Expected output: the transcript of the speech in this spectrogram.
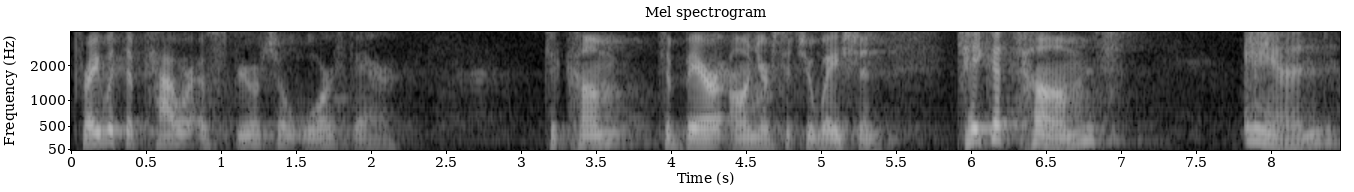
pray with the power of spiritual warfare to come to bear on your situation. Take a Tums and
